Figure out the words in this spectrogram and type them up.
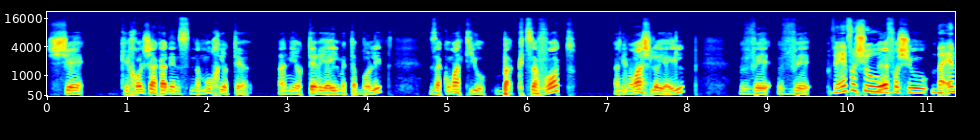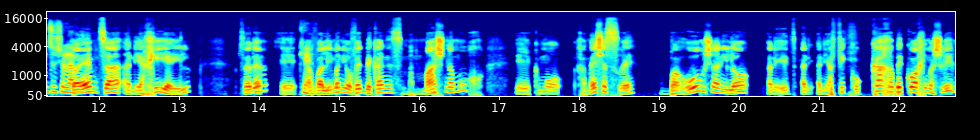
שככל שהקדנס נמוך יותר, אני יותר יעיל מטאבולית, זה עקומת U. בקצוות, אני ממש לא יעיל, ו- ו- ואיפשהו, ואיפשהו באמצע של ה... באמצע אני הכי יעיל, בסדר? אה, כן. אבל אם אני עובד בקדנס ממש נמוך, אה, כמו 15, ברור שאני לא... אני, אני, אני אפיק כל כך הרבה כוח עם השריר,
